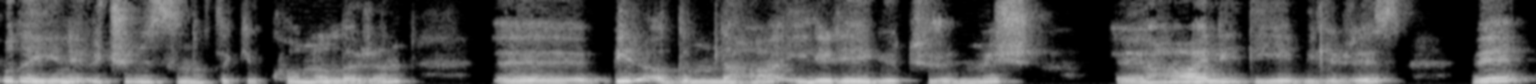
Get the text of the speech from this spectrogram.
Bu da yine 3. sınıftaki konuların e, bir adım daha ileriye götürülmüş e, hali diyebiliriz. Ve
